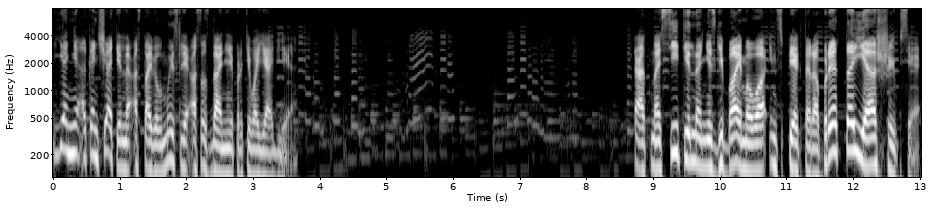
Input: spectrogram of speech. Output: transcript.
я не окончательно оставил мысли о создании противоядия. Относительно несгибаемого инспектора Бретта я ошибся.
